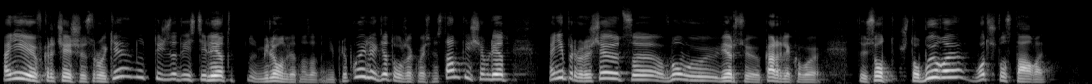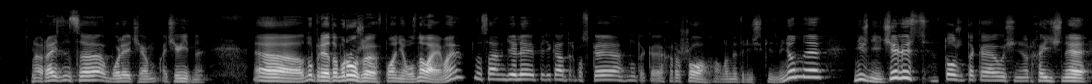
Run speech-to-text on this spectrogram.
они в кратчайшие сроки, ну, тысяч за 200 лет, ну, миллион лет назад они приплыли, где-то уже к 800 тысячам лет, они превращаются в новую версию, карликовую. То есть вот что было, вот что стало. Разница более чем очевидна. Э, ну, при этом рожа вполне узнаваемая, на самом деле, пятикантроповская, ну, такая хорошо аллометрически измененная. Нижняя челюсть тоже такая очень архаичная.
